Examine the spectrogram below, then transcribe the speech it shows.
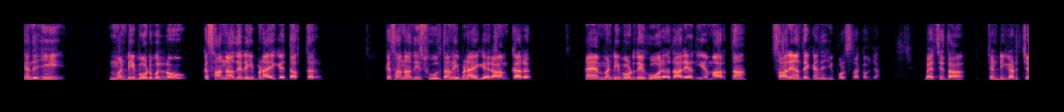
ਕਹਿੰਦੇ ਜੀ, ਮੰਡੀ ਬੋਰਡ ਵੱਲੋਂ ਕਿਸਾਨਾਂ ਦੇ ਲਈ ਬਣਾਏ ਗਏ ਦਫ਼ਤਰ, ਕਿਸਾਨਾਂ ਦੀ ਸਹੂਲਤਾਂ ਲਈ ਬਣਾਏ ਗਏ ਆਰਾਮ ਘਰ ਹੈ, ਮੰਡੀ ਬੋਰਡ ਦੇ ਹੋਰ ਅਦਾਰਿਆਂ ਦੀਆਂ ਇਮਾਰਤਾਂ ਸਾਰਿਆਂ ਤੇ ਕਹਿੰਦੇ ਜੀ ਪੁਲਿਸ ਦਾ ਕਬਜ਼ਾ। ਵੈਸੇ ਤਾਂ ਚੰਡੀਗੜ੍ਹ 'ਚ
